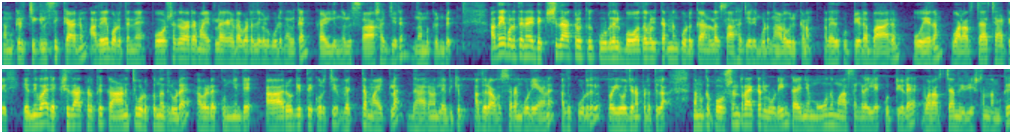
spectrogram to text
നമുക്ക് ചികിത്സിക്കാനും അതേപോലെ തന്നെ പോഷകപരമായിട്ടുള്ള ഇടപെടലുകൾ കൂടി നൽകാൻ കഴിയുന്ന ഒരു സാഹചര്യം നമുക്കുണ്ട്. അതേപോലെ തന്നെ രക്ഷിതാക്കൾക്ക് കൂടുതൽ ബോധവൽക്കരണം കൊടുക്കാനുള്ള സാഹചര്യം കൂടെ നാളെ ഒരുക്കണം. അതായത് കുട്ടിയുടെ ഭാരം ഉയരം വളർച്ചാ ചാട്ടി എന്നിവ രക്ഷിതാക്കൾക്ക് കാണിച്ചു കൊടുക്കുന്നതിലൂടെ അവരുടെ കുഞ്ഞിന്റെ ആരോഗ്യത്തെക്കുറിച്ച് വ്യക്തമായിട്ടുള്ള ധാരണ ലഭിക്കും. അതൊരു അവസരം കൂടിയാണ് അത് കൂടുതൽ പ്രയോജനപ്പെടുത്തുക. നമുക്ക് പോഷൻ ട്രാക്കറിലൂടെയും കഴിഞ്ഞ മൂന്ന് മാസങ്ങളിലെ കുട്ടിയുടെ വളർച്ചാ നിരീക്ഷണം നമുക്ക്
